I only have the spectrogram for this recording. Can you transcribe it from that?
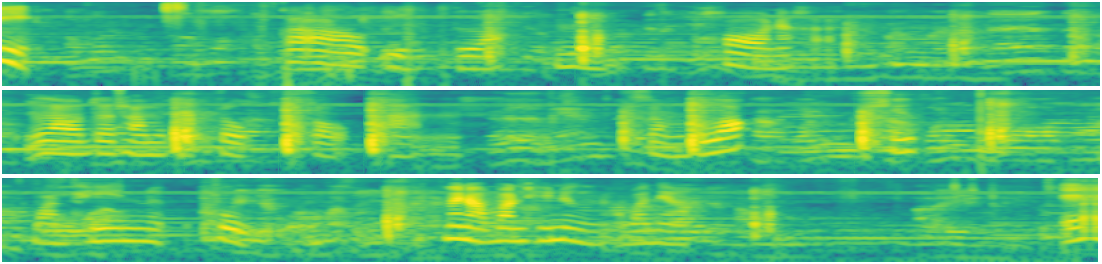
นี่ ก็เอาอีกบล็อกหนึ่งพอนะคะ เราจะทำกระจกสองอันสองบล็อกชิปวันที่หนึ่งถูกไม่นับวันที่หนึ่งนะวันเนี้ยเอ๊ะ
